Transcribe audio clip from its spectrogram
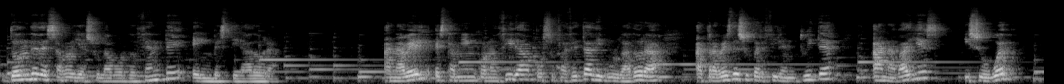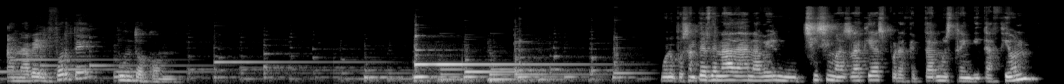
donde desarrolla su labor docente e investigadora. Anabel es también conocida por su faceta divulgadora a través de su perfil en Twitter, Ana Valles, y su web, anabelforte.com. Bueno, pues antes de nada, Anabel, muchísimas gracias por aceptar nuestra invitación.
